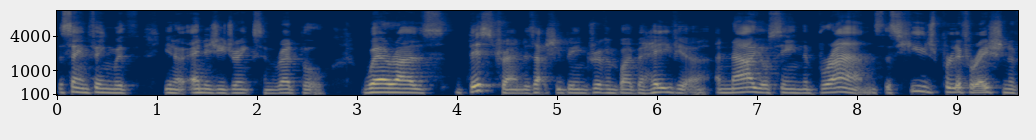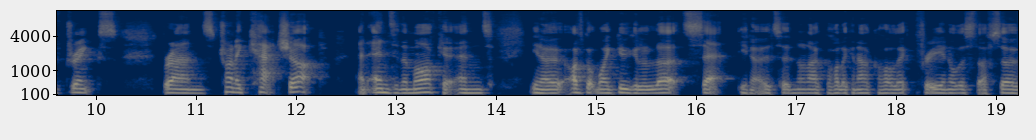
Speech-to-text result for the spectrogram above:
The same thing with you know energy drinks and Red Bull. Whereas this trend is actually being driven by behavior, and now you're seeing the brands, this huge proliferation of drinks brands trying to catch up and enter the market. And you know, I've got my Google Alerts set, you know, to non-alcoholic and alcoholic free and all this stuff. So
